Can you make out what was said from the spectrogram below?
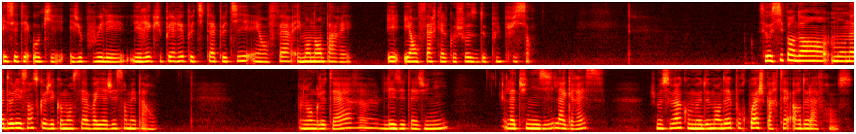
et c'était ok. Et je pouvais les, récupérer petit à petit et en faire et m'en emparer et, et en faire quelque chose de plus puissant. C'est aussi pendant mon adolescence que j'ai commencé à voyager sans mes parents. L'Angleterre, les États-Unis, la Tunisie, la Grèce. Je me souviens qu'on me demandait pourquoi je partais hors de la France.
